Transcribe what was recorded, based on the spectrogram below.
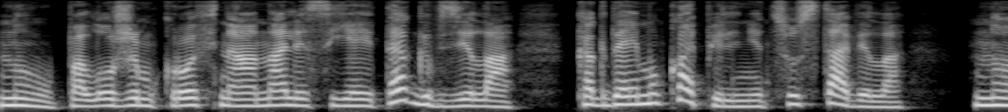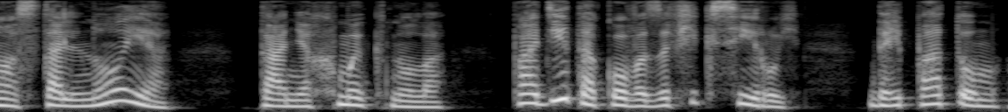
Ну, положим, кровь на анализ я и так взяла, когда ему капельницу ставила. Но остальное... Таня хмыкнула. «Поди такого зафиксируй. Да и потом,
